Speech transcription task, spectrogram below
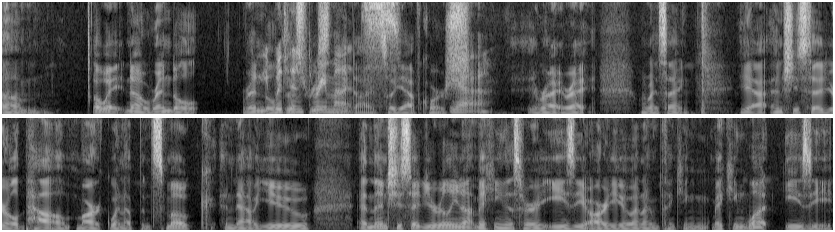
Um, oh wait, no, Rendell, Rendell Within just three recently months. died. So yeah, of course. Yeah. Right, right. What am I saying? Yeah, and she said your old pal Mark went up in smoke, and now you. And then she said, "You're really not making this very easy, are you?" And I'm thinking, making what easy?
